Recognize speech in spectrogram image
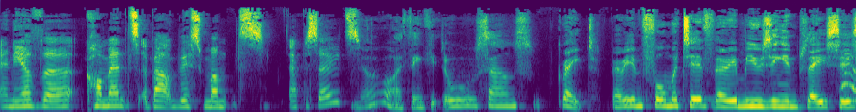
Any other comments about this month's episodes? No, I think it all sounds great. Very informative, very amusing in places.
